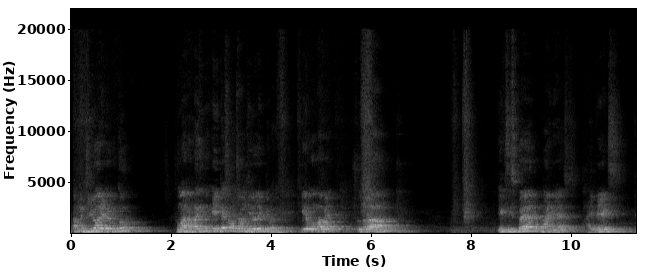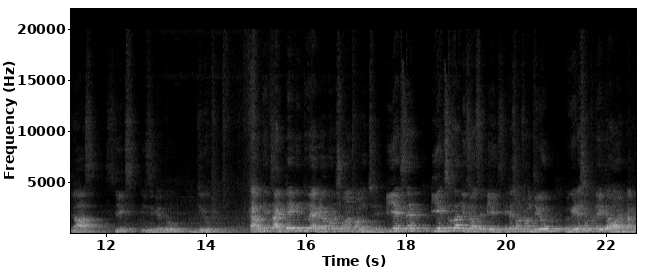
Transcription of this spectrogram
তার মানে জিরো আর এটা কিন্তু সমান আমরা কিন্তু এইটা সমান সমান জিরো লিখতে পারি। কীরকম ভাবে সুতরাং x square minus 5x plus 6 is equal to zero কারণ কি চারটাই কিন্তু একে অপরের সমান সমান হচ্ছে। px এর px এর আর নিচে আছে px এটা সমান সমান 0 এবং এটা সমান এইটা হয়। তাহলে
